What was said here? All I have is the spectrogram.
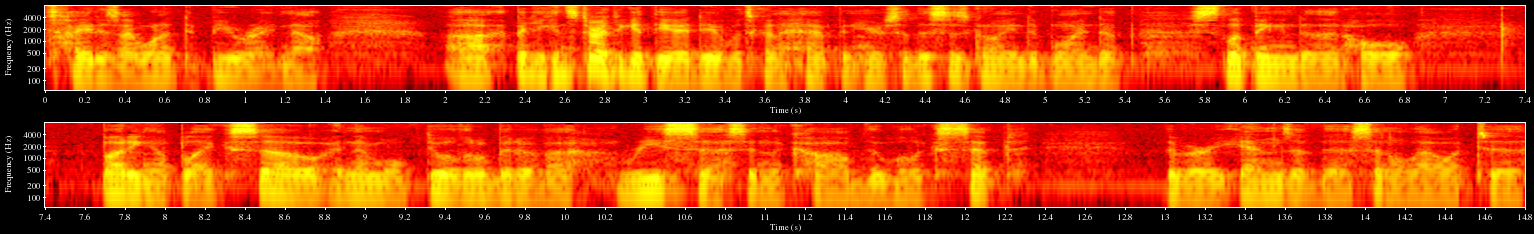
tight as I want it to be right now. Uh, but you can start to get the idea of what's going to happen here. So this is going to wind up slipping into that hole, butting up like so, and then we'll do a little bit of a recess in the cob that will accept the very ends of this and allow it to,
